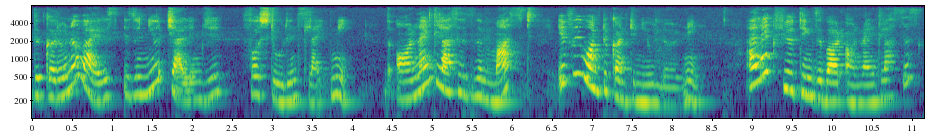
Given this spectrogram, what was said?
The coronavirus is a new challenge for students like me. The online classes is a must if we want to continue learning. I like few things about online classes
